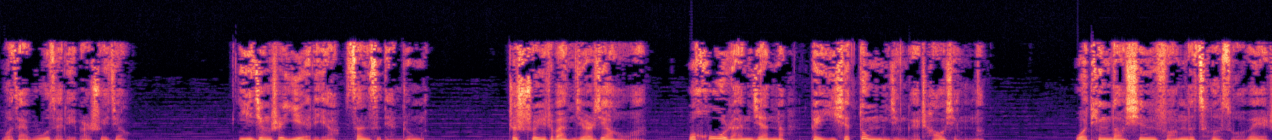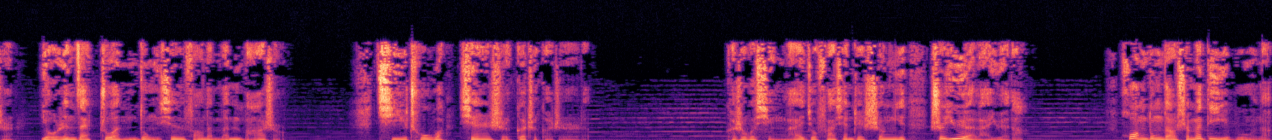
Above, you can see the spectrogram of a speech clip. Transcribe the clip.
我在屋子里边睡觉，已经是夜里啊三四点钟了。这睡着半截觉啊，我忽然间呢被一些动静给吵醒了。我听到新房的厕所位置有人在转动新房的门把手。起初啊，先是咯吱咯吱的，可是我醒来就发现这声音是越来越大，晃动到什么地步呢？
